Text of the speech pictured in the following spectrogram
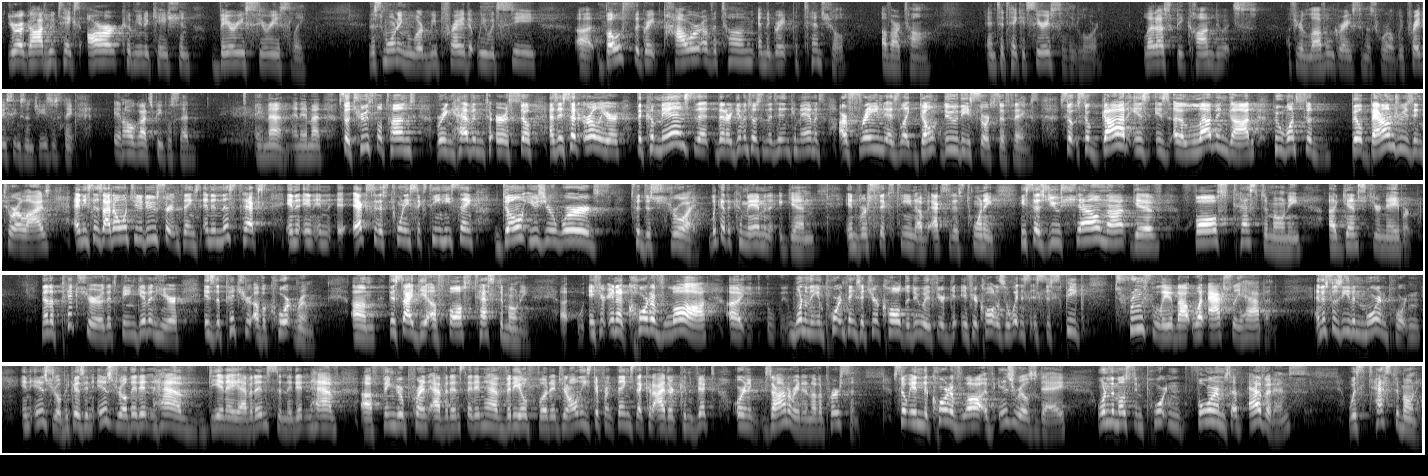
you're a God who takes our communication very seriously. This morning, Lord, we pray that we would see uh, both the great power of the tongue and the great potential of our tongue, and to take it seriously, Lord. Let us be conduits of your love and grace in this world. We pray these things in Jesus' name. And all God's people said, Amen and amen. So, truthful tongues bring heaven to earth. So, as I said earlier, the commands that, that are given to us in the Ten Commandments are framed as like, don't do these sorts of things. So, so God is, is a loving God who wants to build boundaries into our lives. And He says, I don't want you to do certain things. And in this text, in, in, in Exodus 20 16, He's saying, don't use your words to destroy. Look at the commandment again in verse 16 of Exodus 20. He says, You shall not give false testimony against your neighbor. Now, the picture that's being given here is the picture of a courtroom. Um, this idea of false testimony. Uh, if you're in a court of law, uh, one of the important things that you're called to do if you're, if you're called as a witness is to speak truthfully about what actually happened. And this was even more important in Israel because in Israel they didn't have DNA evidence and they didn't have uh, fingerprint evidence, they didn't have video footage and all these different things that could either convict or exonerate another person. So, in the court of law of Israel's day, one of the most important forms of evidence was testimony.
